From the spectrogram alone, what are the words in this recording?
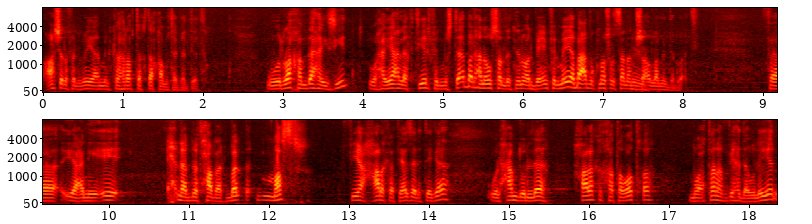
10% من كهربتك طاقة متجددة. والرقم ده هيزيد وهيعلى كتير في المستقبل هنوصل ل 42% بعد 12 سنة إن شاء الله من دلوقتي. فيعني إيه إحنا بنتحرك. بل مصر فيها حركة في هذا الاتجاه والحمد لله حركة خطواتها معترف بها دوليا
